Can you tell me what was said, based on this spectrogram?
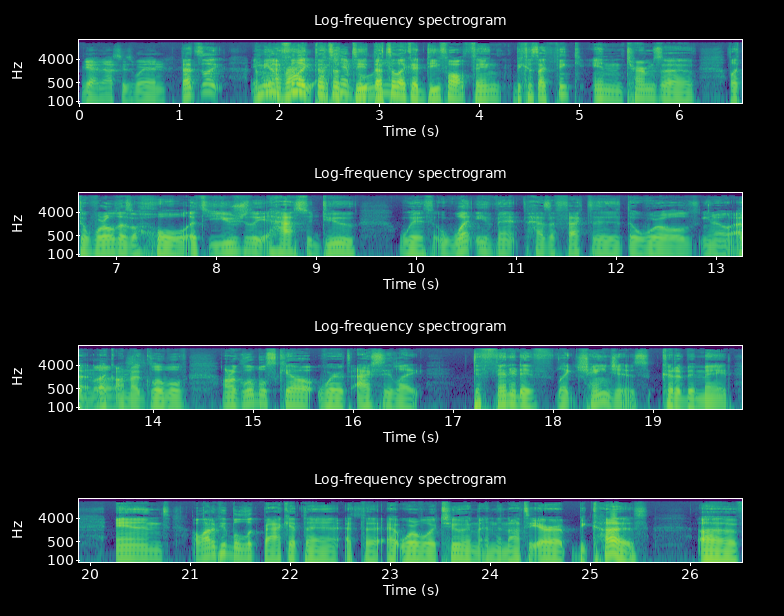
Yeah, Nazis win. That's like I mean, you're I feel right. like that's I a de- that's a, like a default thing because I think in terms of like the world as a whole, it's usually it has to do with what event has affected the world. You know, at, like on a global on a global scale where it's actually like definitive like changes could have been made. And a lot of people look back at the at the at World War II and, and the Nazi era because of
